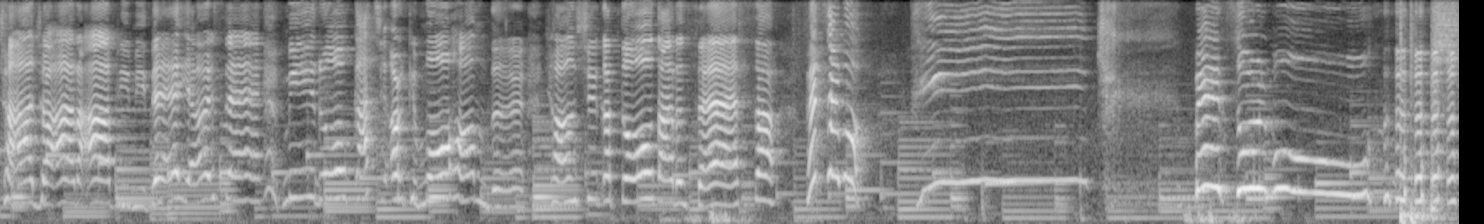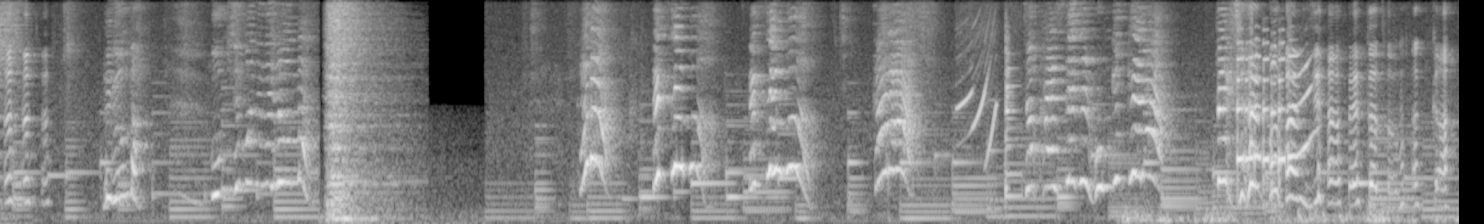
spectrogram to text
찾아라 비밀의 열쇠 미로같이 얽힌 모험들. 현실과 또 다른 세상. 백설모 휘 백설모 내려온다. 곰시몬이 내려온다. 가라! 백설모 백설모 가라! 저 갈색을 공격해라! 백설모 언니야 왜다 도망가?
